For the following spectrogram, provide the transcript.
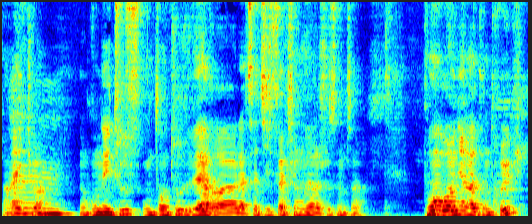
Pareil, tu vois. Hum. Donc on est tous, on tend tous vers euh, la satisfaction, vers des choses comme ça. Pour en revenir à ton truc,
